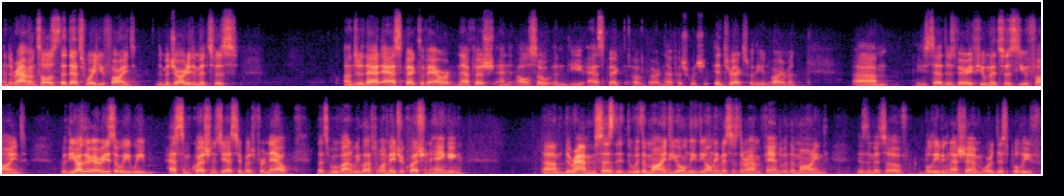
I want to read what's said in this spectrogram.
And the Rambam tells us that that's where you find the majority of the mitzvahs under that aspect of our nefesh and also in the aspect of our nefesh which interacts with the environment. Um, he said there's very few mitzvahs you find with the other areas. So we, we asked some questions yesterday, but for now, let's move on. We left one major question hanging. Um, the Rambam says that with the mind, you only the only mitzvahs the Rambam found with the mind is the mitzvah of believing in Hashem or disbelief,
